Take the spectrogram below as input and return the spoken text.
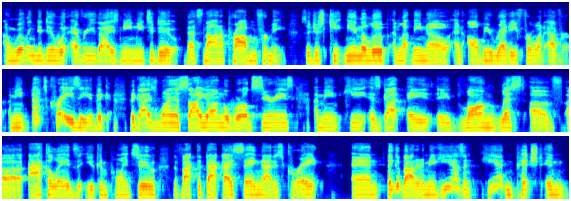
I'm willing to do whatever you guys need me to do. That's not a problem for me. So just keep me in the loop and let me know, and I'll be ready for whatever. I mean, that's crazy. The, the guy's won a Cy Young, a World Series. I mean, he has got a, a long list of uh, accolades that you can point to. The fact that that guy's saying that is great. And think about it. I mean, he hasn't he hadn't pitched in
